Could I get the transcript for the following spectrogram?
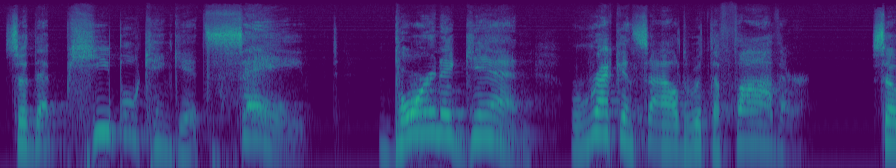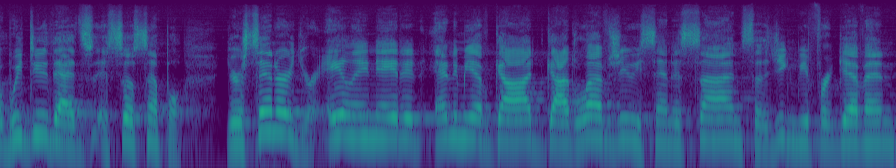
so that people can get saved, born again, reconciled with the Father. So we do that. It's, it's, so simple. You're a sinner, you're alienated, enemy of God. God loves you. He sent his son so that you can be forgiven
